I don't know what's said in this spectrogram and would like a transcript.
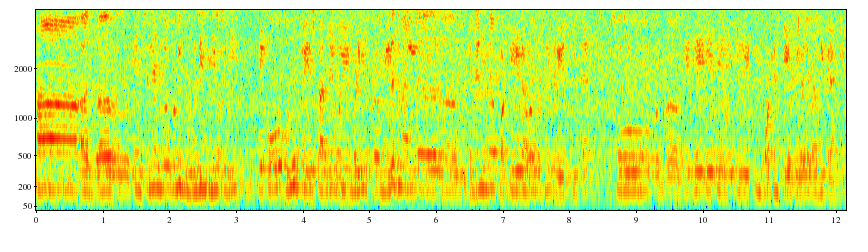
ਤਾਂ ਇਨਸੀਡੈਂਟ ਤੋਂ ਥੋੜੀ ਦੂਰ ਦੀ ਵੀਡੀਓ ਸੀਗੀ ਤੇ ਉਹ ਉਹਨੂੰ ਟਰੇਸ ਕਰਦੇ ਹੋਏ ਬੜੀ ਮਿਹਨਤ ਨਾਲ ਵਿਦਿਨ 48 ਆਵਰਸ ਉਸਨੇ ਟਰੇਸ ਕੀਤਾ। ਸੋ ਅ, ਇਹ ਇਹ ਇੰਪੋਰਟੈਂਟ ਕੇਸ ਸੀਗਾ ਜਿਹੜਾ ਅਸੀਂ ਕ੍ਰੈਕ ਕੀਤਾ।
